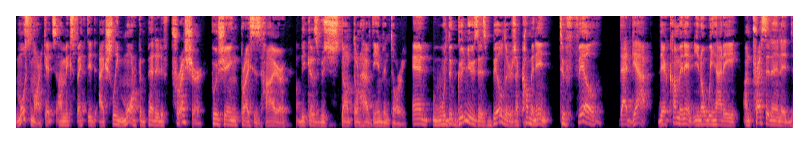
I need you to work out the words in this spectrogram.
most markets, I'm expected actually more competitive pressure pushing prices higher because we just don't, don't have the inventory. And the good news is builders are coming in to fill that gap. They're coming in. You know, we had a unprecedented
